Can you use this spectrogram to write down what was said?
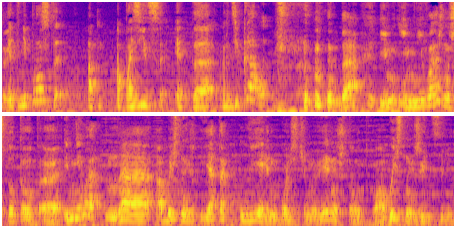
это не просто оп- оппозиция, это радикалы. Да, им, им не важно что-то вот, э, им не на обычных, я так уверен, больше чем уверен, что вот у обычных жителей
